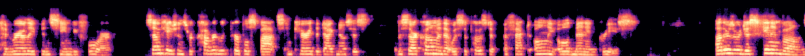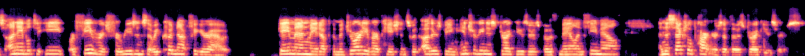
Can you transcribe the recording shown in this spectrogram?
had rarely been seen before. Some patients were covered with purple spots and carried the diagnosis of a sarcoma that was supposed to affect only old men in Greece. Others were just skin and bones, unable to eat or feverish for reasons that we could not figure out. Gay men made up the majority of our patients, with others being intravenous drug users, both male and female, and the sexual partners of those drug users.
